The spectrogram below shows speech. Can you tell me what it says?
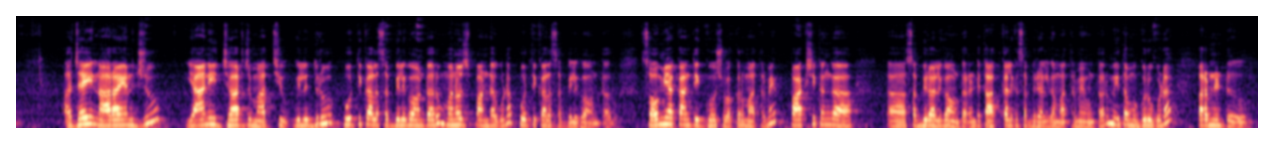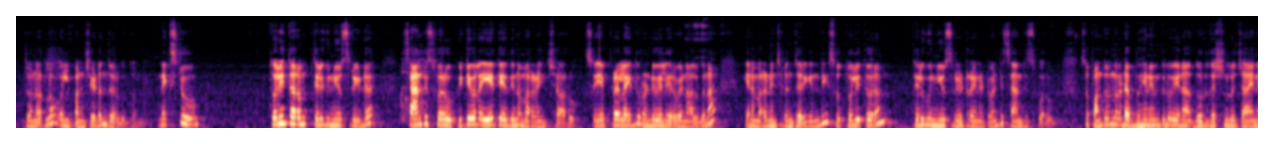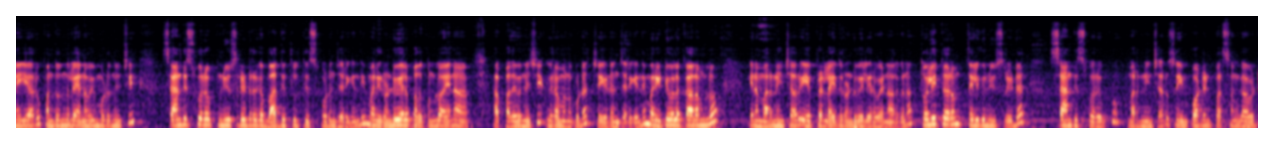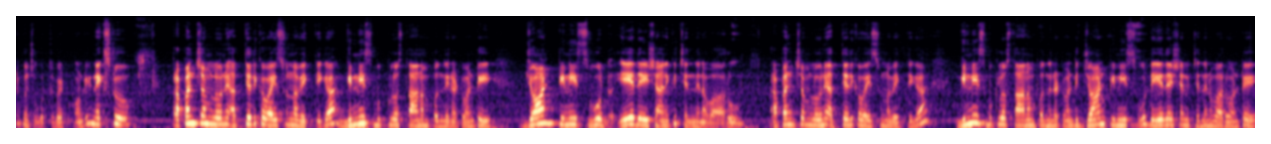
అజయ్ నారాయణ్ జూ యానీ జార్జ్ మాథ్యూ వీళ్ళిద్దరూ పూర్తికాల సభ్యులుగా ఉంటారు. మనోజ్ పాండా కూడా పూర్తికాల సభ్యులుగా ఉంటారు. సౌమ్యకాంతి ఘోష్ ఒకరు మాత్రమే పాక్షికంగా సభ్యురాలుగా ఉంటారు. అంటే తాత్కాలిక సభ్యురాలుగా మాత్రమే ఉంటారు. మిగతా ముగ్గురు కూడా పర్మనెంట్ జోనర్లో వెళ్ళి పనిచేయడం జరుగుతుంది. నెక్స్ట్ తొలితరం తెలుగు న్యూస్ రీడర్ శాంతి స్వరూప్ ఇటీవల ఏ తేదీన మరణించారు? సో ఏప్రిల్ ఐదు రెండు వేల ఇరవై నాలుగున ఈయన మరణించడం జరిగింది. సో తొలితరం తెలుగు న్యూస్ రీడర్ అయినటువంటి శాంతి స్వరూప్. సో పంతొమ్మిది వందల డెబ్బై ఎనిమిదిలో ఈయన దూరదర్శన్లో జాయిన్ అయ్యారు. పంతొమ్మిది వందల ఎనభై మూడు నుంచి శాంతి స్వరూప్ న్యూస్ రీడర్గా బాధ్యతలు తీసుకోవడం జరిగింది. మరి రెండు వేల పదకొండులో ఆయన ఆ పదవి నుంచి విరమణ కూడా చేయడం జరిగింది. మరి ఇటీవల కాలంలో ఈయన మరణించారు. ఏప్రిల్ ఐదు రెండు వేల ఇరవై నాలుగున తొలితరం తెలుగు న్యూస్ రీడర్ శాంతి స్వరూప్ మరణించారు. సో ఇంపార్టెంట్ పర్సన్ కాబట్టి కొంచెం గుర్తుపెట్టుకోండి. నెక్స్ట్ ప్రపంచంలోని అత్యధిక వయసున్న వ్యక్తిగా గిన్నీస్ బుక్లో స్థానం పొందినటువంటి జాన్ టినీస్ వుడ్ ఏ దేశానికి చెందినవారు? ప్రపంచంలోని అత్యధిక వయసున్న వ్యక్తిగా గిన్నీస్ బుక్లో స్థానం పొందినటువంటి జాన్ టినీస్ వుడ్ ఏ దేశానికి చెందినవారు అంటే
